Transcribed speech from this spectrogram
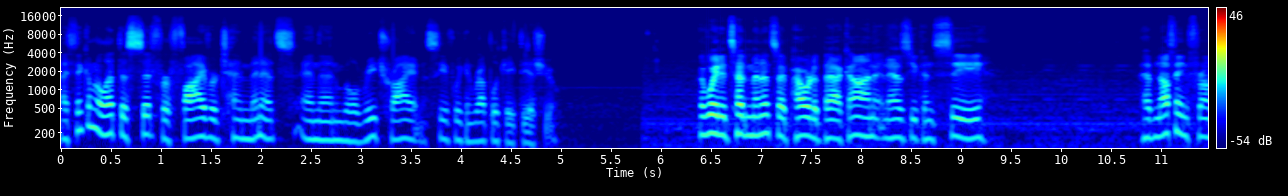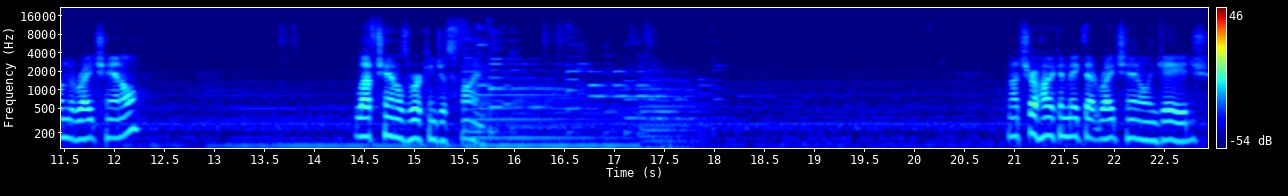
I think I'm going to let this sit for 5 or 10 minutes and then we'll retry it and see if we can replicate the issue. I waited 10 minutes, I powered it back on, and as you can see, I have nothing from the right channel. Left channel is working just fine. Not sure how I can make that right channel engage.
